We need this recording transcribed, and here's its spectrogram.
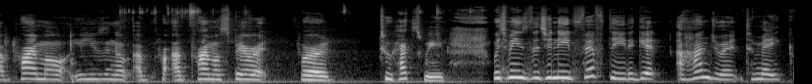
a primal. You're using a, a, a primal spirit for two hex weave, which means that you need fifty to get a hundred to make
